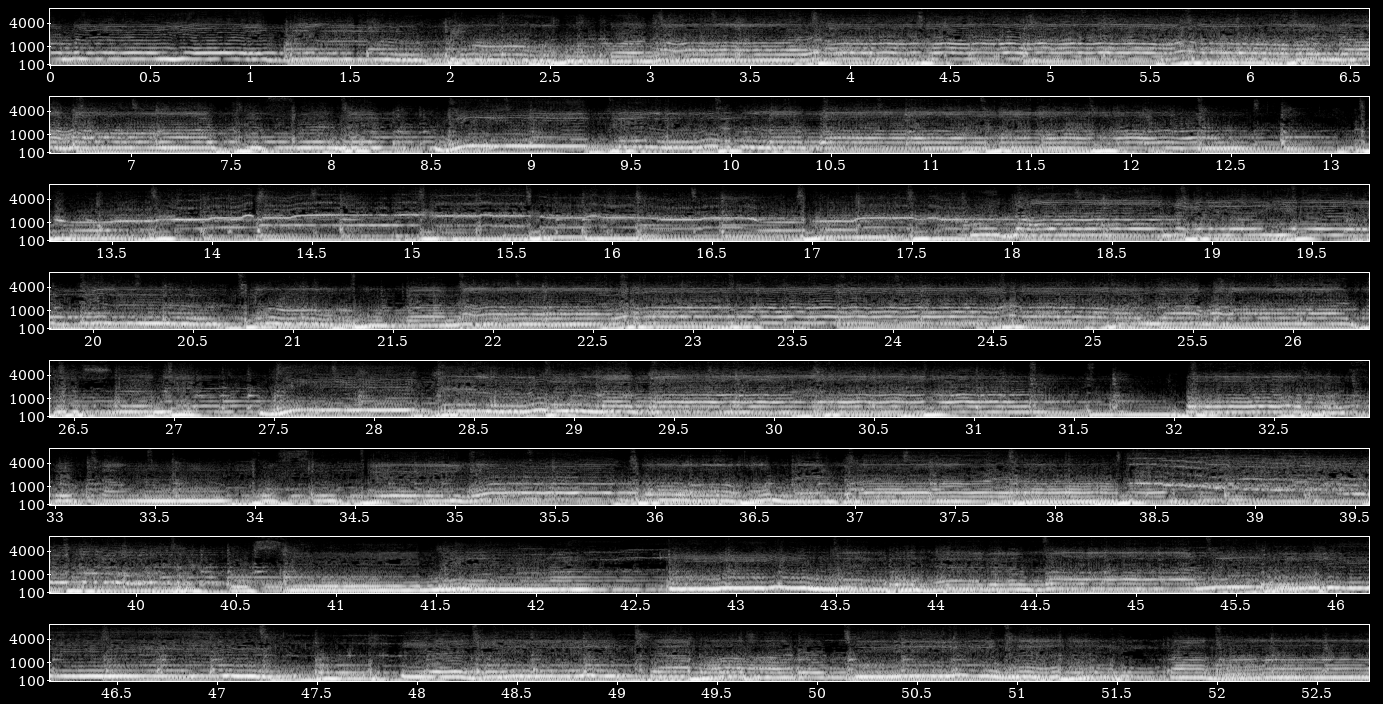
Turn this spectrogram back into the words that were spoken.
Amen. परचम उस पे लोगों ने ढाया ने की यही प्यार की है कहाँ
